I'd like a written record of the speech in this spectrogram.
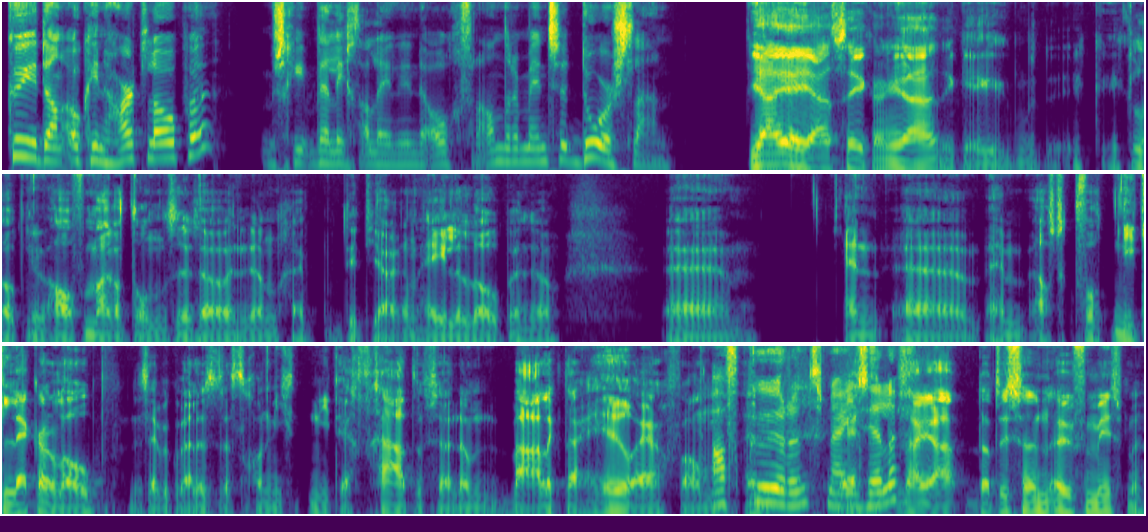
Kun je dan ook in hardlopen, misschien wellicht alleen in de ogen van andere mensen, doorslaan? Ja, ja, ja, zeker. Ja, ik, ik, ik, ik loop nu halve marathons en zo. En dan ga ik dit jaar een hele lopen en zo. Ehm, en, eh, en als ik bijvoorbeeld niet lekker loop, dus heb ik wel eens dat het gewoon niet, niet echt gaat of zo, dan baal ik daar heel erg van. Afkeurend En naar echt, jezelf? Nou ja, dat is een eufemisme.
